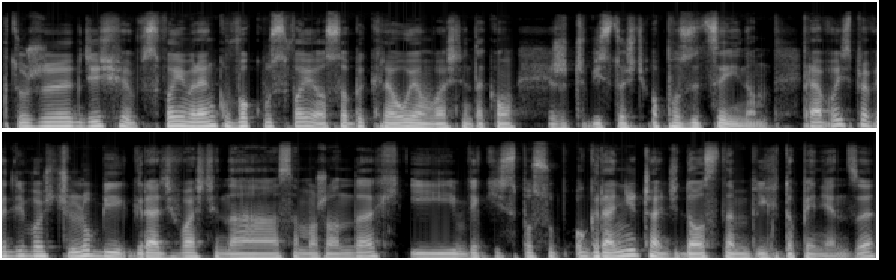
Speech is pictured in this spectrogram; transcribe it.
którzy gdzieś w swoim ręku wokół swojej osoby kreują właśnie taką rzeczywistość opozycyjną. Prawo i Sprawiedliwość lubi grać właśnie na samorządach i w jakiś sposób ograniczać dostęp ich do pieniędzy.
